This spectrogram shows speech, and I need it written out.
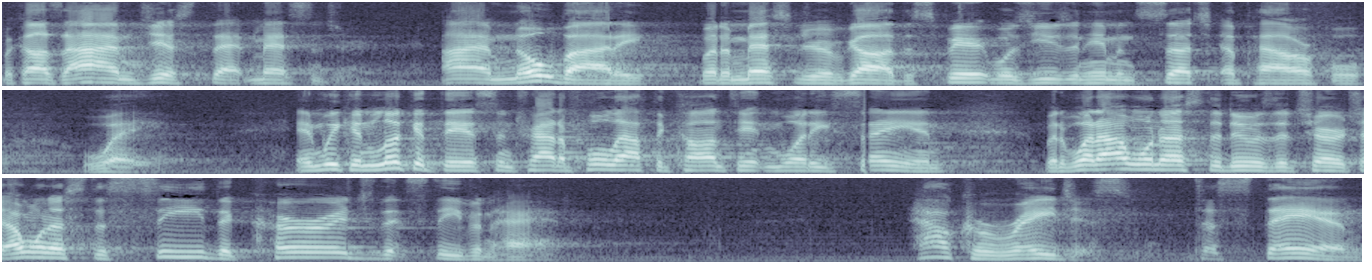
Because I'm just that messenger. I am nobody but a messenger of God. The Spirit was using him in such a powerful way. And we can look at this and try to pull out the content and what he's saying. But what I want us to do as a church, I want us to see the courage that Stephen had. How courageous to stand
